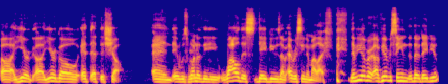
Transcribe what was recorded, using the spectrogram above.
uh, a year a year ago at at this show and it was one of the wildest debuts I've ever seen in my life. have you ever have you ever seen their debut?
